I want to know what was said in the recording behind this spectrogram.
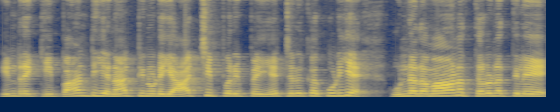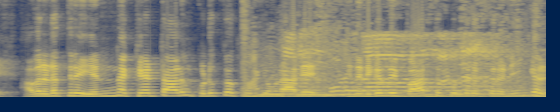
இன்றைக்கு பாண்டிய நாட்டினுடைய ஆட்சி பொறுப்பை ஏற்றிருக்கக்கூடிய உன்னதமான தருணத்திலே அவரிடத்திலே என்ன கேட்டாலும் கொடுக்கக்கூடியவனாக இந்த நிகழ்வை பார்த்து கொண்டிருக்கிற நீங்கள்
